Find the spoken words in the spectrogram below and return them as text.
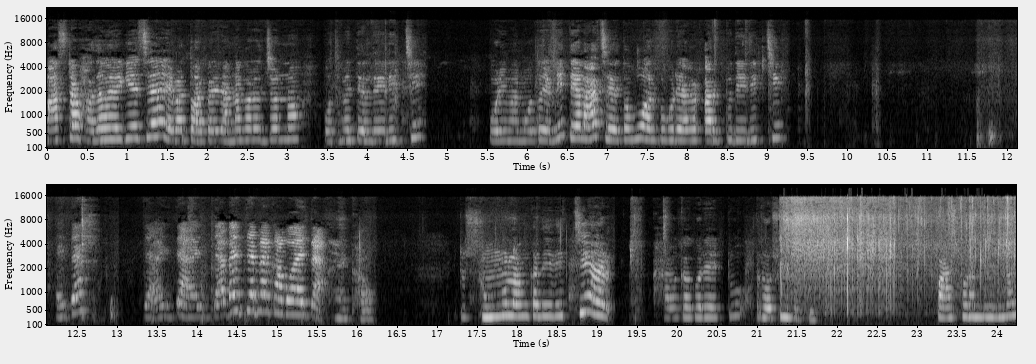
মাছটা ভাজা হয়ে গিয়েছে এবার তরকারি রান্না করার জন্য প্রথমে তেল দিয়ে দিচ্ছি। পরিমাণ মতো এমনি তেল আছে তবু অল্প করে আর একটু দিয়ে দিচ্ছি। হ্যাঁ খাও। একটু শুকনো লঙ্কা দিয়ে দিচ্ছি আর হালকা করে একটু রসুন কুচি। পাঁচ ফোড়ন দিয়ে দিলাম।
